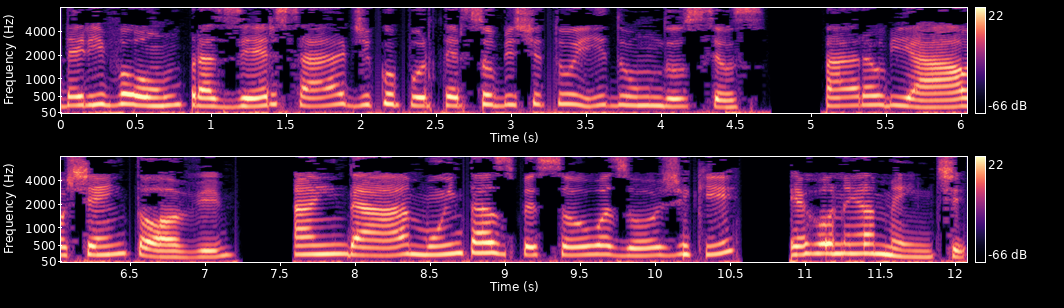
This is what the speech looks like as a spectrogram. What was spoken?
derivou um prazer sádico por ter substituído um dos seus para o Bial Shem Tov. Ainda há muitas pessoas hoje que, erroneamente,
